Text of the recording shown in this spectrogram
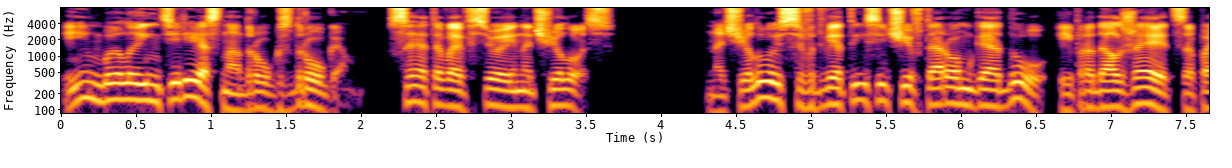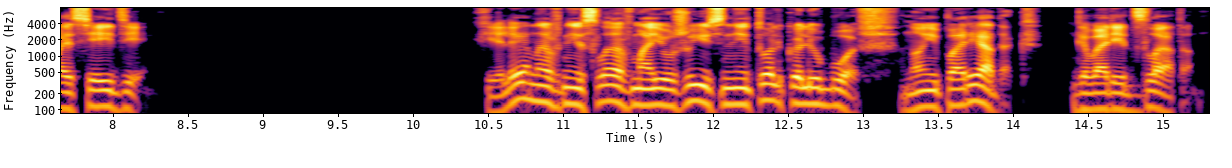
Им было интересно друг с другом, с этого все и началось. Началось в 2002 году и продолжается по сей день. «Хелена внесла в мою жизнь не только любовь, но и порядок», — говорит Златан.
